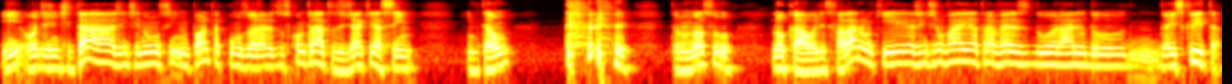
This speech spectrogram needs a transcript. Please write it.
e onde a gente está, a gente não se importa com os horários dos contratos, já que é assim. Então, então, no nosso local, eles falaram que a gente não vai através do horário do, da escrita.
